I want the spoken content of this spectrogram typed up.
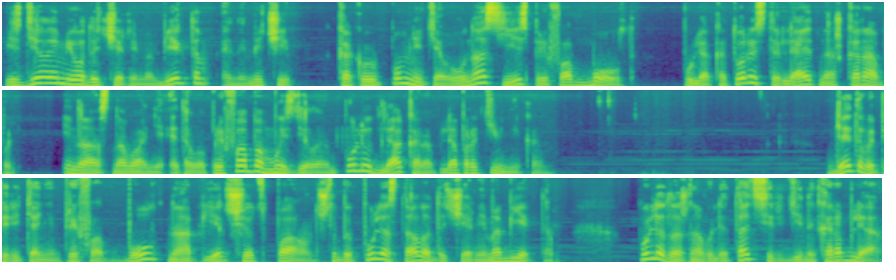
и сделаем его дочерним объектом EnemyChip. Как вы помните, у нас есть префаб Bolt, пуля которой стреляет наш корабль. И на основании этого префаба мы сделаем пулю для корабля противника. Для этого перетянем префаб Bolt на объект ShotSpawn, чтобы пуля стала дочерним объектом. Пуля должна вылетать с середины корабля,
